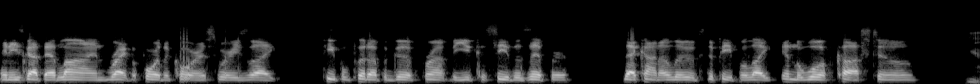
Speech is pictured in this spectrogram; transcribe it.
And he's got that line right before the chorus where he's like, people put up a good front, but you can see the zipper. That kind of alludes to people like in the wolf costume yeah.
